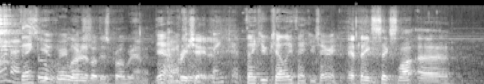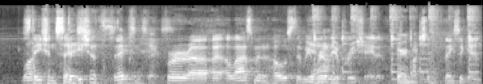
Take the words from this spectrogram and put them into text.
having us. Thank So you. cool learning about this program. Yeah, I appreciate it. Thank you. Thank you, Kelley. Thank you, Terry. And thanks six. Lo- uh, Station six. Station six. Station six. For uh, a- a last minute host that we Yeah. really appreciate it. Very much so. Thanks again.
